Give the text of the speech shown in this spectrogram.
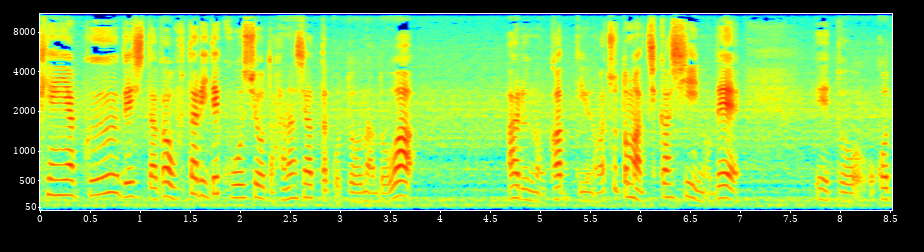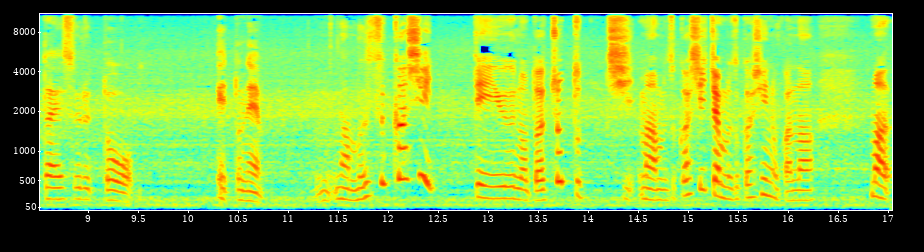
倹約でしたがお二人でこうしようと話し合ったことなどはあるのかっていうのがちょっとまあ近しいので、えーと、お答えするとえっとね、まあ、難しいっていうのとはちょっとち、まあ、難しいっちゃ難しいのかな。まあ、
